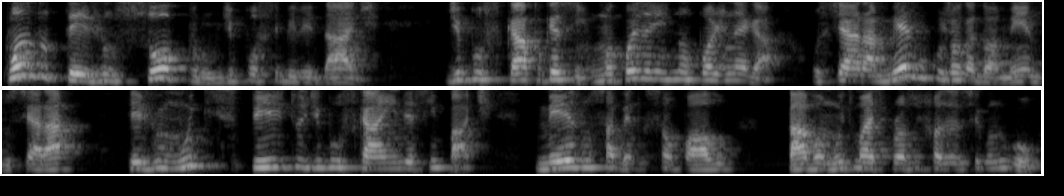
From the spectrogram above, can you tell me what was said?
Quando teve um sopro de possibilidade de buscar, porque assim, uma coisa a gente não pode negar: o Ceará, mesmo com o jogador a menos, o Ceará teve muito espírito de buscar ainda esse empate, mesmo sabendo que o São Paulo estava muito mais próximo de fazer o segundo gol.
